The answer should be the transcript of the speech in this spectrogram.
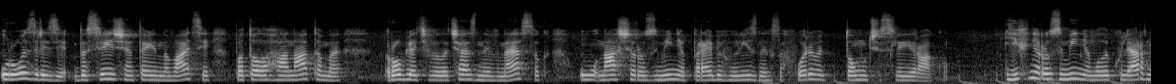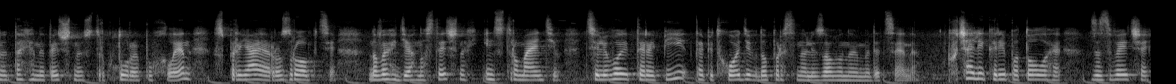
У розрізі дослідження та інновацій патологоанатоми роблять величезний внесок у наше розуміння перебігу різних захворювань, в тому числі і раку. Їхнє розуміння молекулярної та генетичної структури пухлин сприяє розробці нових діагностичних інструментів, цільової терапії та підходів до персоналізованої медицини. Хоча лікарі-патологи зазвичай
